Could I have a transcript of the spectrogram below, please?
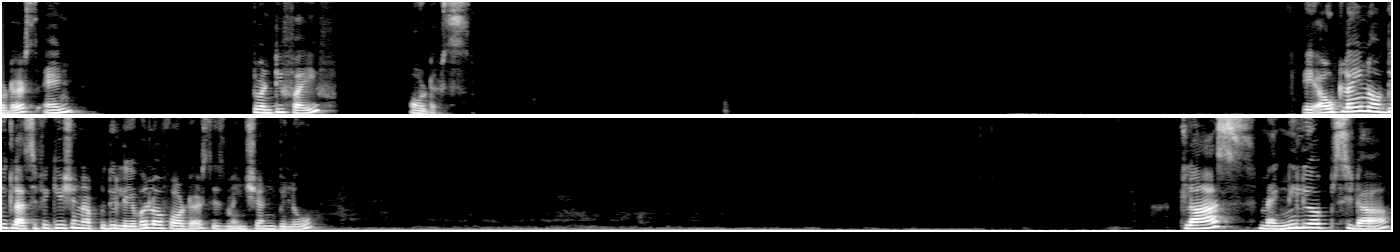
orders and 25 orders. A outline of the classification up to the level of orders is mentioned below. Class Magnoliopsida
